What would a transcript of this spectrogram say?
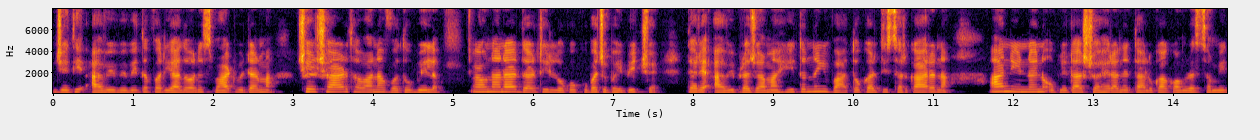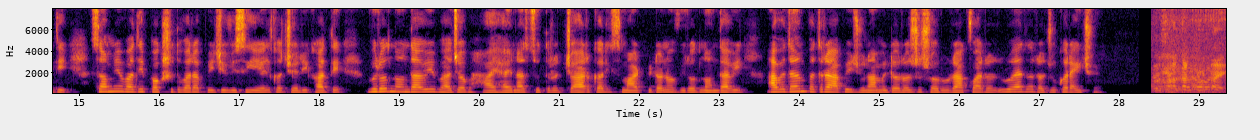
જેથી આવી વિવિધ ફરિયાદો અને સ્માર્ટ મીટરમાં છેડછાડ થવાના વધુ બિલ આવનારા દરથી લોકો ખૂબ જ ભયભીત છે. ત્યારે આવી પ્રજામાં હિતની વાતો કરતી સરકારના આ નિર્ણયનો ઉપલેટા શહેર અને તાલુકા કોંગ્રેસ સમિતિ સામ્યવાદી પક્ષ દ્વારા પીજીવીસીએલ કચેરી ખાતે વિરોધ નોંધાવી ભાજપ હાય હાયના સૂત્રોચ્ચાર કરી સ્માર્ટ મીટરનો વિરોધ નોંધાવી આવેદનપત્ર આપી જૂના મીટરો જ શરૂ રાખવા રજૂઆત રજૂ કરાઈ છે. કૃષ્ણકાંત ચોટાઈ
